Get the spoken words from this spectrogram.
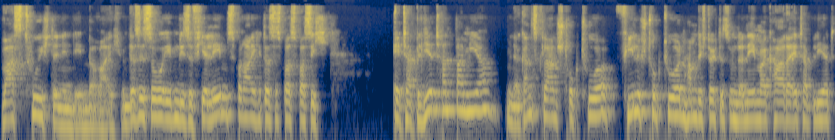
Was tue ich denn in dem Bereich? Und das ist so eben diese vier Lebensbereiche. Das ist was, was sich etabliert hat bei mir mit einer ganz klaren Struktur. Viele Strukturen haben sich durch das Unternehmerkader etabliert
